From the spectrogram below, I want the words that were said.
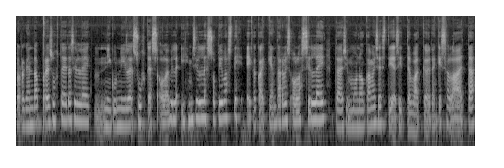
rakentaa parisuhteita silleen, niin kuin niille suhteessa oleville ihmisille sopivasti, eikä kaikkien tarvitsisi olla silleen täysin monogamisesti ja sitten vaikka jotenkin sellainen, että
